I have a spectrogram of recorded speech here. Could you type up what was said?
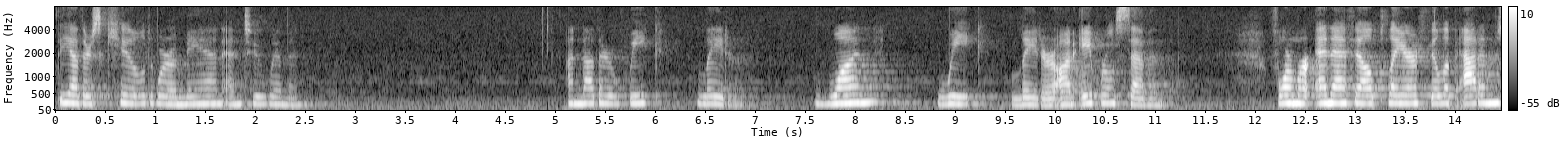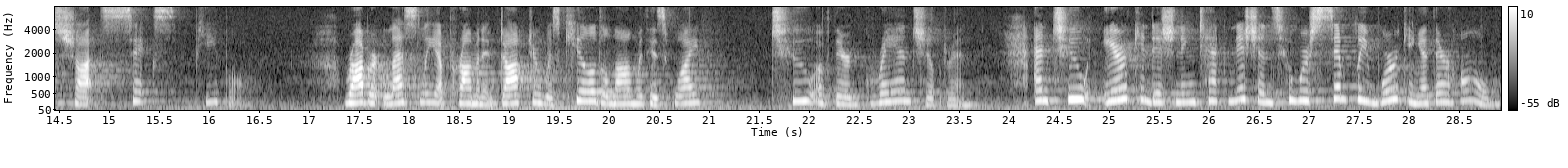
The others killed were a man and two women. Another week later, one week later, on April 7th, former NFL player Phillip Adams shot six people. Robert Lesslie, a prominent doctor, was killed along with his wife, two of their grandchildren, and two air conditioning technicians who were simply working at their home.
